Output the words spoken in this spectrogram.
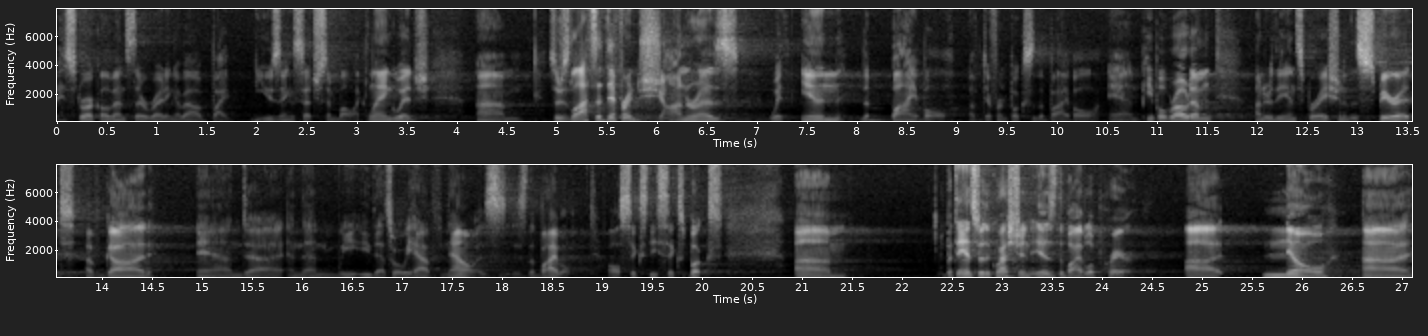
historical events they're writing about by using such symbolic language. Um, so there's lots of different genres within the Bible of different books of the Bible, and people wrote them under the inspiration of the Spirit of God, and uh, and then we that's what we have now is is the Bible, all 66 books. Um, but to answer the question, is the Bible a prayer? Uh, no, uh,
